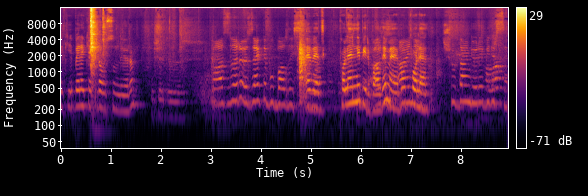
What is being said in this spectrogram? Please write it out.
Peki bereketli olsun diyorum. Teşekkür ederiz. Bazıları özellikle bu balı istiyor. Evet polenli bir bal değil mi? Bu Aynen. polen. Şuradan görebilirsin.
